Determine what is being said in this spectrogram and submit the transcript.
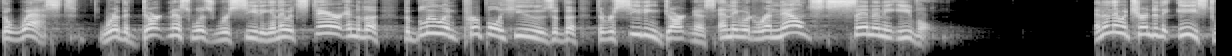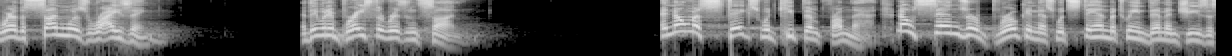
the west where the darkness was receding, and they would stare into the, the blue and purple hues of the, the receding darkness, and they would renounce sin and evil. And then they would turn to the east where the sun was rising and they would embrace the risen Son. And no mistakes would keep them from that. No sins or brokenness would stand between them and Jesus.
